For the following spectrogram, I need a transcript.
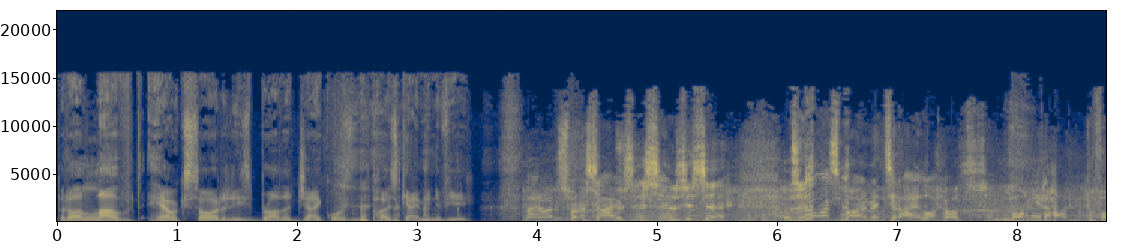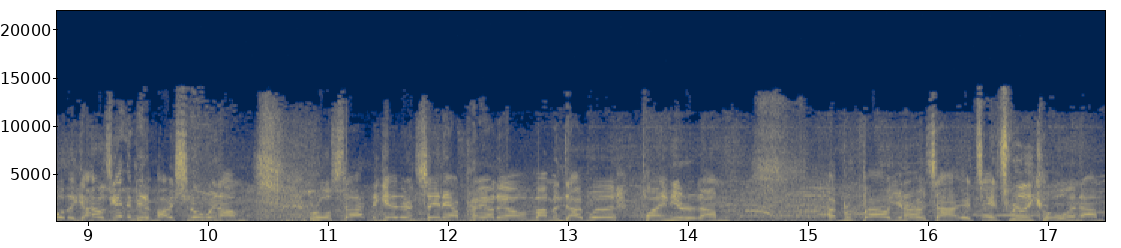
but I loved how excited his brother Jake was in the post game interview. Mate, I just want to say it was just, it was just a it was a nice moment today. Like I was finding it hard before the game. I was getting a bit emotional when um we're all starting together and seeing how proud our mum and dad were playing here at um at Brookvale. You know, it's uh, it's it's really cool and um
